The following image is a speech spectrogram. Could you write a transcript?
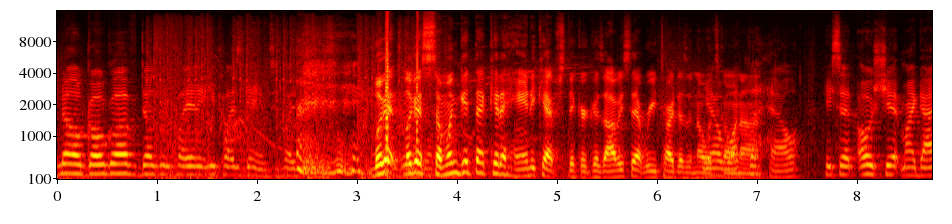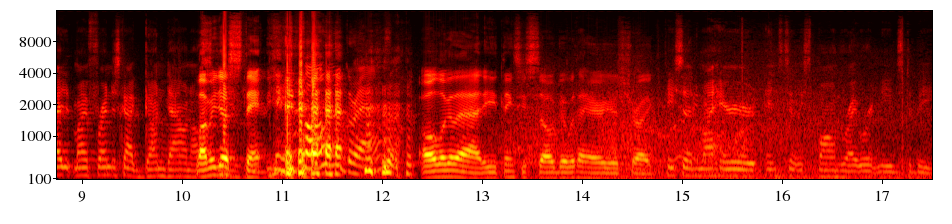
No, Go Glove doesn't play any. He plays games. He plays games. Look at look at someone get that kid a handicap sticker because obviously that retard doesn't know yeah, what's going on. what the hell? He said, "Oh shit, my guy, my friend just got gunned down." I'll Let me just stand. here." Did he fall in the grass? oh look at that! He thinks he's so good with a Harrier strike. He said my Harrier instantly spawned right where it needs to be.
